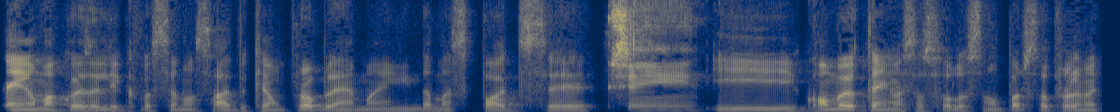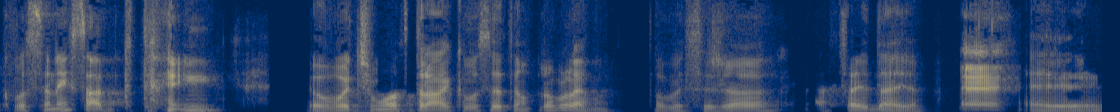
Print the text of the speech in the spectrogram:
Tem uma coisa ali que você não sabe que é um problema ainda, mas pode ser. Sim. E como eu tenho essa solução para o seu problema que você nem sabe que tem, eu vou te mostrar que você tem um problema. Talvez seja essa a ideia. É. É,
